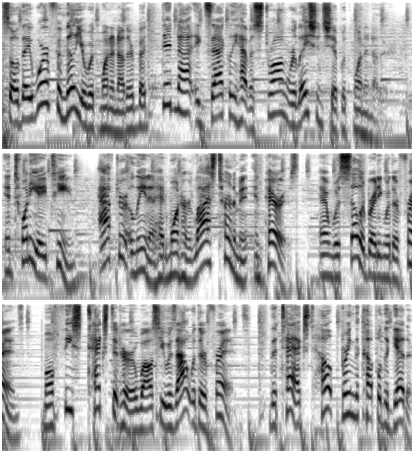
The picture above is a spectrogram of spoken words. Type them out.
so they were familiar with one another but did not exactly have a strong relationship with one another. In 2018, after Elina had won her last tournament in Paris and was celebrating with her friends, Monfils texted her while she was out with her friends. The text helped bring the couple together,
